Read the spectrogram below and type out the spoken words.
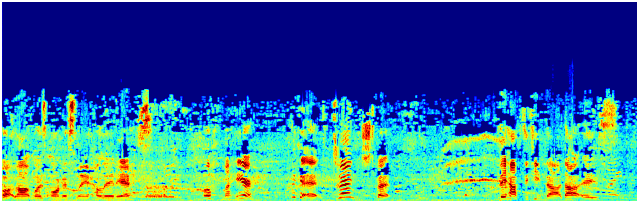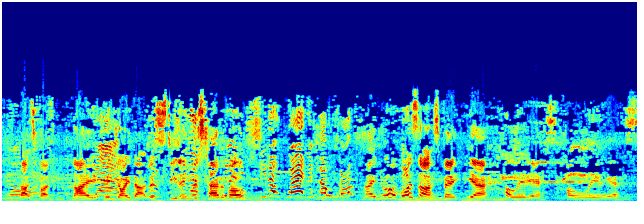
But that was honestly hilarious. Oh, my hair. Look at it. Drenched, but they have to keep that. That is, that's fun. I enjoyed that. The steering was terrible. See that wetness that was us? I know it was us, but yeah, hilarious. Hilarious.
